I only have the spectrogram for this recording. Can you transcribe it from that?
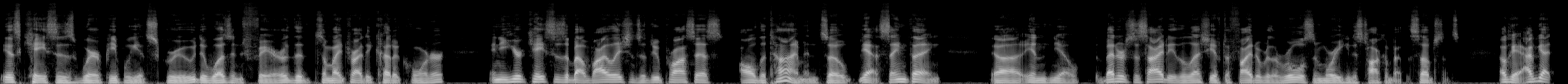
is cases where people get screwed. It wasn't fair that somebody tried to cut a corner. And you hear cases about violations of due process all the time. And so, yeah, same thing. Uh, in you know, the better society, the less you have to fight over the rules, and more you can just talk about the substance. Okay, I've got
